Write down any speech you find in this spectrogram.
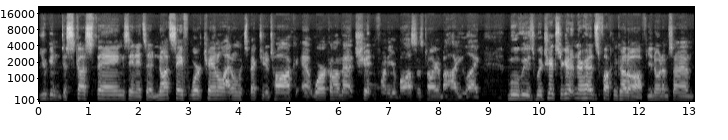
you can discuss things and it's a not safe work channel. I don't expect you to talk at work on that shit in front of your bosses talking about how you like movies where chicks are getting their heads fucking cut off. You know what i'm saying?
